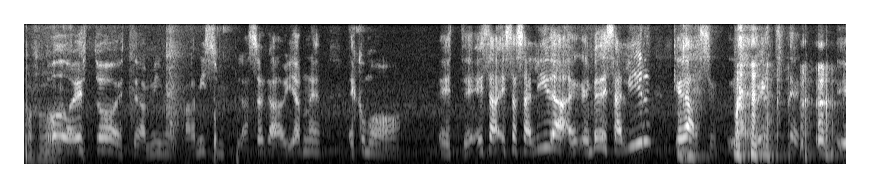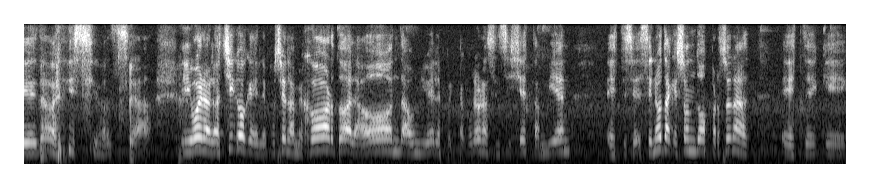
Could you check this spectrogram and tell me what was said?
por, todo esto. Este, a mí, para mí es un placer cada viernes es como este, esa, esa salida, en vez de salir, quedarse. ¿viste? Y está buenísimo. O sea, y bueno, los chicos que le pusieron la mejor, toda la onda, un nivel espectacular, una sencillez también. Este, se, nota que son dos personas este, que,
